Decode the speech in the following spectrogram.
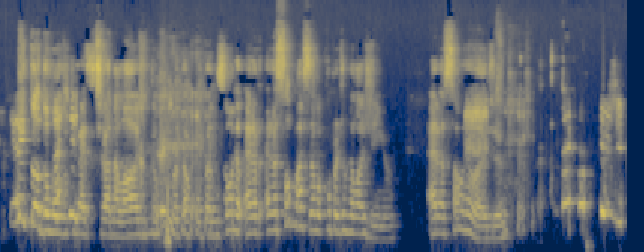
Nem todo mundo achei... quisesse tirar na loja, então, eu tava comprando só um era, era só uma, uma compra de um reloginho. Era só um relógio.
